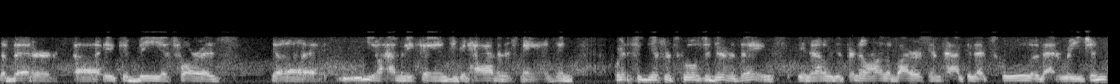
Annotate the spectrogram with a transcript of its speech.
the better uh, it could be as far as, uh, you know, how many fans you could have in the stands. And we're going to see different schools do different things, you know, depending on how the virus impacted that school or that region.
